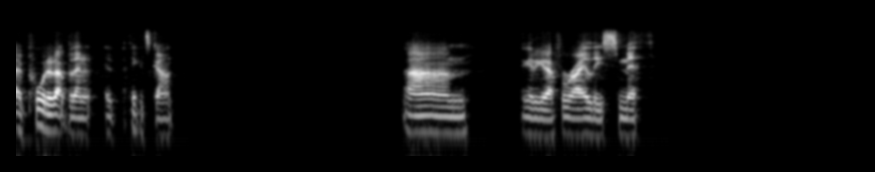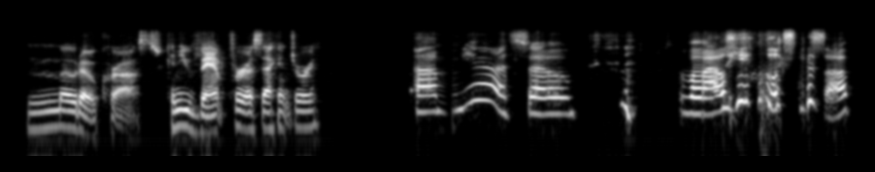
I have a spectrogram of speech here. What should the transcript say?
I pulled it up, but then it, I think it's gone. Um, I gotta get off Riley Smith. Motocross. Can you vamp for a second, Jory? Um. Yeah. So while he looks this up,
